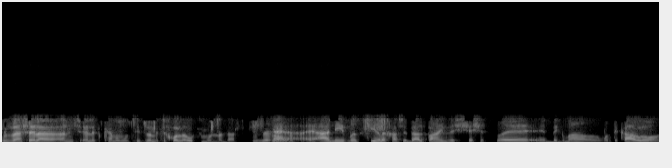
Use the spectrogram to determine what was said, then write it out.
והשאלה הנשאלת, כמה מונפיס באמת יכול לרוץ מול נדל? לא אה, אני מזכיר לך שב-2016, אה, בגמר מונטה קרלו,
